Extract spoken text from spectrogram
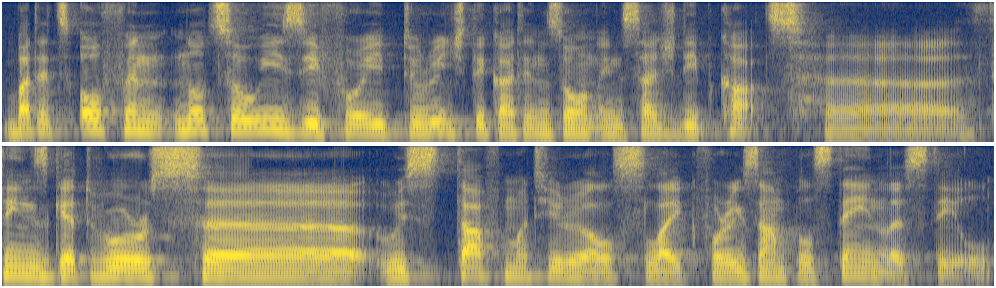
but it's often not so easy for it to reach the cutting zone in such deep cuts. Uh, things get worse uh, with tough materials like, for example, stainless steel.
